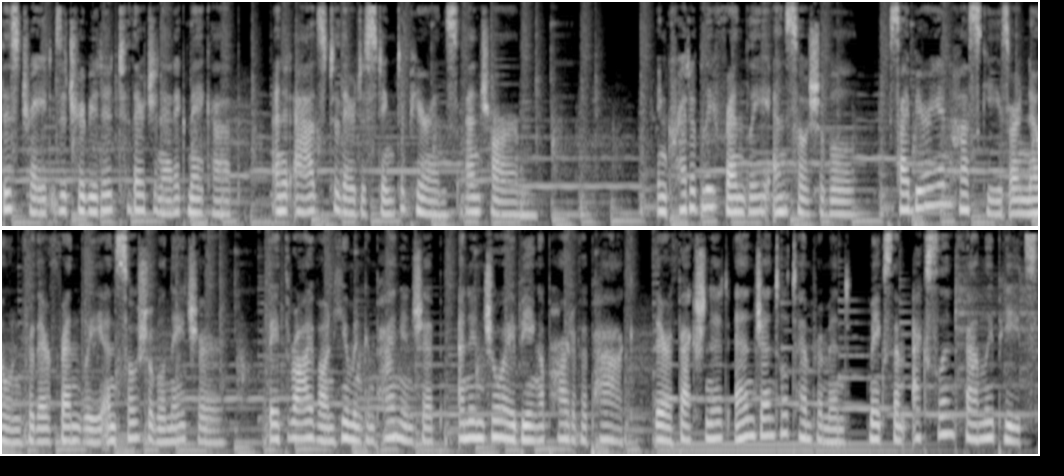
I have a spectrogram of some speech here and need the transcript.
This trait is attributed to their genetic makeup, and it adds to their distinct appearance and charm. Incredibly friendly and sociable, Siberian Huskies are known for their friendly and sociable nature. They thrive on human companionship and enjoy being a part of a pack. Their affectionate and gentle temperament makes them excellent family pets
